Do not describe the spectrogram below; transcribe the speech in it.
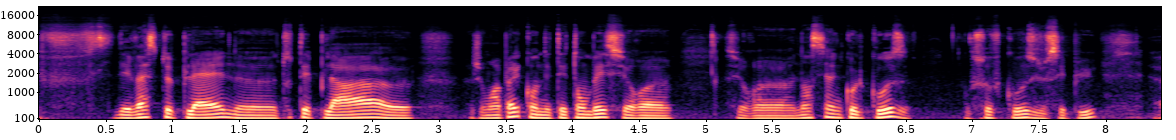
c'est des vastes plaines, euh, tout est plat. Euh, je me rappelle qu'on était tombé sur, euh, sur un ancien kolkhoz, ou sauf cause, je sais plus. tu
